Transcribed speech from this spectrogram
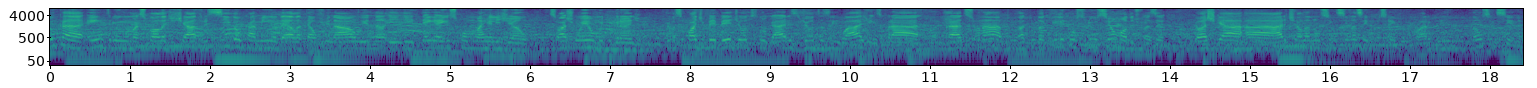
Nunca entre em uma escola de teatro e siga o caminho dela até o final e, não- e- e tenha isso como uma religião. Isso eu acho um erro muito grande. Porque você pode beber de outros lugares, de outras linguagens, para adicionar a tudo aquilo e construir o seu modo de fazer. Eu acho que a, a arte ela não se ensina 100%, claro que não, não se ensina.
